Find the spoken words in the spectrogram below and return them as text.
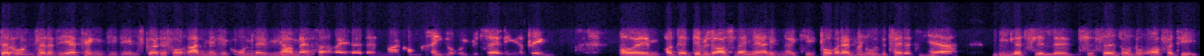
der udbetaler de her penge, de dels gør det på et retmæssigt grundlag. Vi har masser af regler i Danmark omkring udbetaling af penge. Og, øh, og det, det vil da også være nærliggende at kigge på, hvordan man udbetaler de her midler til, øh, til sæddonorer, fordi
